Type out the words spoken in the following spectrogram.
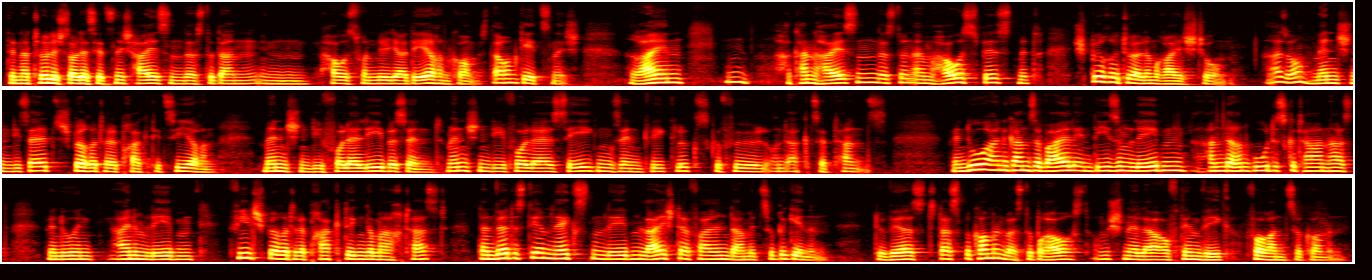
Denn natürlich soll das jetzt nicht heißen, dass du dann in ein Haus von Milliardären kommst. Darum geht es nicht. Rein hm, kann heißen, dass du in einem Haus bist mit spirituellem Reichtum. Also Menschen, die selbst spirituell praktizieren, Menschen, die voller Liebe sind, Menschen, die voller Segen sind, wie Glücksgefühl und Akzeptanz. Wenn du eine ganze Weile in diesem Leben anderen Gutes getan hast, wenn du in einem Leben viel spirituelle Praktiken gemacht hast, dann wird es dir im nächsten Leben leichter fallen, damit zu beginnen. Du wirst das bekommen, was du brauchst, um schneller auf dem Weg voranzukommen.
